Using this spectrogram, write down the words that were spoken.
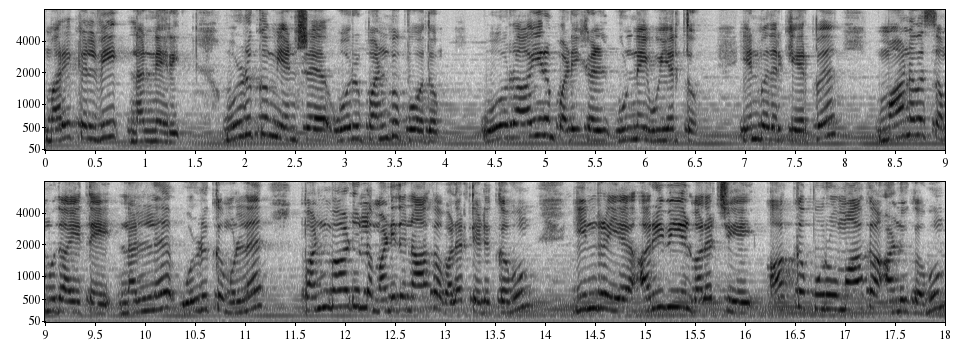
மறைக்கல்வி நன்னெறி. ஒழுக்கம் என்ற ஒரு பண்பு போதும். ஓர் ஆயிரம் படிகள் உன்னை உயர்த்தும். என்பதற்கேற்ப மாணவ சமுதாயத்தை நல்ல ஒழுக்கமுள்ள பண்பாடுள்ள மனிதனாக வளர்த்தெடுக்கவும் இன்றைய அறிவியல் வளர்ச்சியை ஆக்கப்பூர்வமாக அணுகவும்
